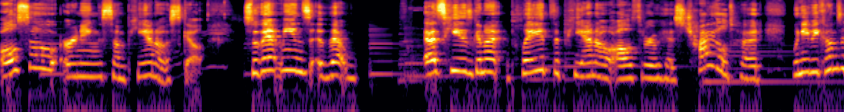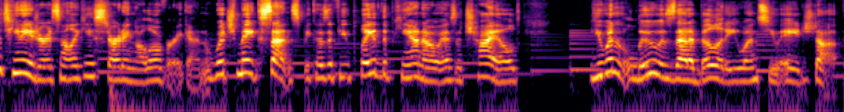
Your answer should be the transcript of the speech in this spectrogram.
also earning some piano skill. So that means that as he is gonna play the piano all through his childhood, when he becomes a teenager, it's not like he's starting all over again, which makes sense because if you played the piano as a child, you wouldn't lose that ability once you aged up.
